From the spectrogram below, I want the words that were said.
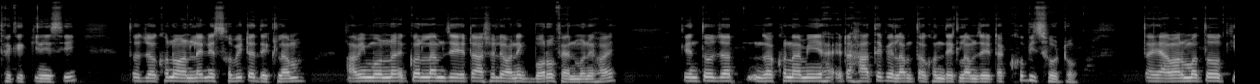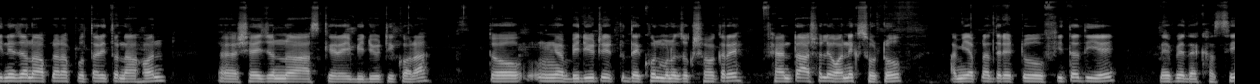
থেকে কিনেছি। তো যখন অনলাইনে ছবিটা দেখলাম, আমি মনে করলাম যে এটা আসলে অনেক বড় ফ্যান মনে হয়। কিন্তু যখন আমি এটা হাতে পেলাম, তখন দেখলাম যে এটা খুবই ছোট। তাই আমার মতো কিনে যেন আপনারা প্রতারিত না হন সেই জন্য আজকের এই ভিডিওটি করা। তো ভিডিওটি একটু দেখুন মনোযোগ সহকারে। ফ্যানটা আসলে অনেক ছোট। আমি আপনাদের একটু ফিতা দিয়ে মেপে দেখাচ্ছি।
